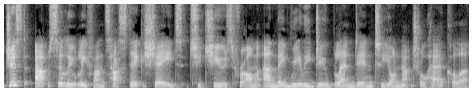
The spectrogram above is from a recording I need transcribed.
just absolutely fantastic shades to choose from and they really do blend into your natural hair colour.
